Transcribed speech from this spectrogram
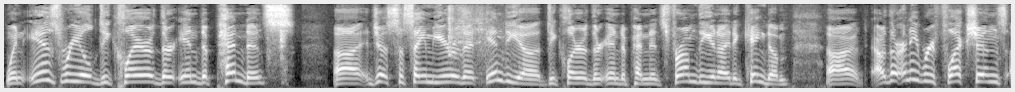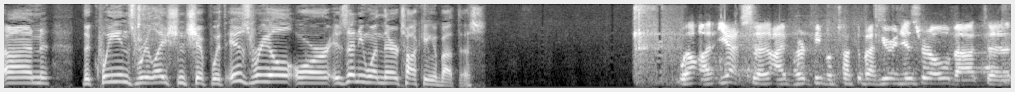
when Israel declared their independence uh, just the same year that India declared their independence from the United Kingdom. Uh, are there any reflections on the Queen's relationship with Israel, or is anyone there talking about this? Well, uh, yes, uh, I've heard people talk about here in Israel about uh,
